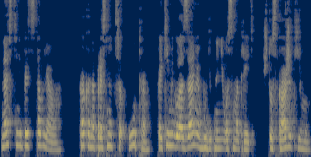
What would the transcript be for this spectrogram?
Настя не представляла, как она проснется утром, какими глазами будет на него смотреть, что скажет ему.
